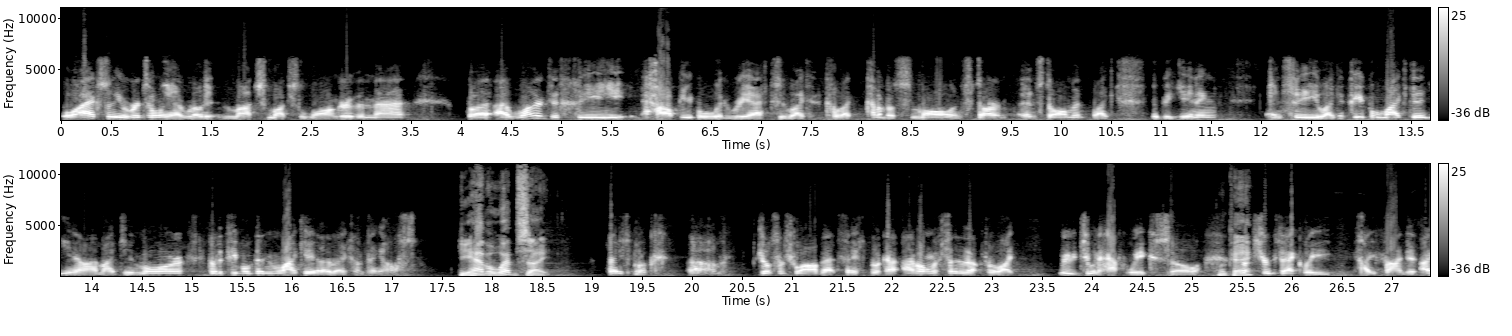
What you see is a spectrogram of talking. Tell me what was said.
Well, actually, originally I wrote it much, much longer than that, but I wanted to see how people would react to like collect kind of a small and start installment, like the beginning, and see like if people liked it, you know, I might do more. But if people didn't like it, I write something else. Do you have a website? Facebook. Um, Joseph Schwab at Facebook. I, have only set it up for like maybe two and a half weeks, so okay. I'm not sure exactly how you find it. I,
